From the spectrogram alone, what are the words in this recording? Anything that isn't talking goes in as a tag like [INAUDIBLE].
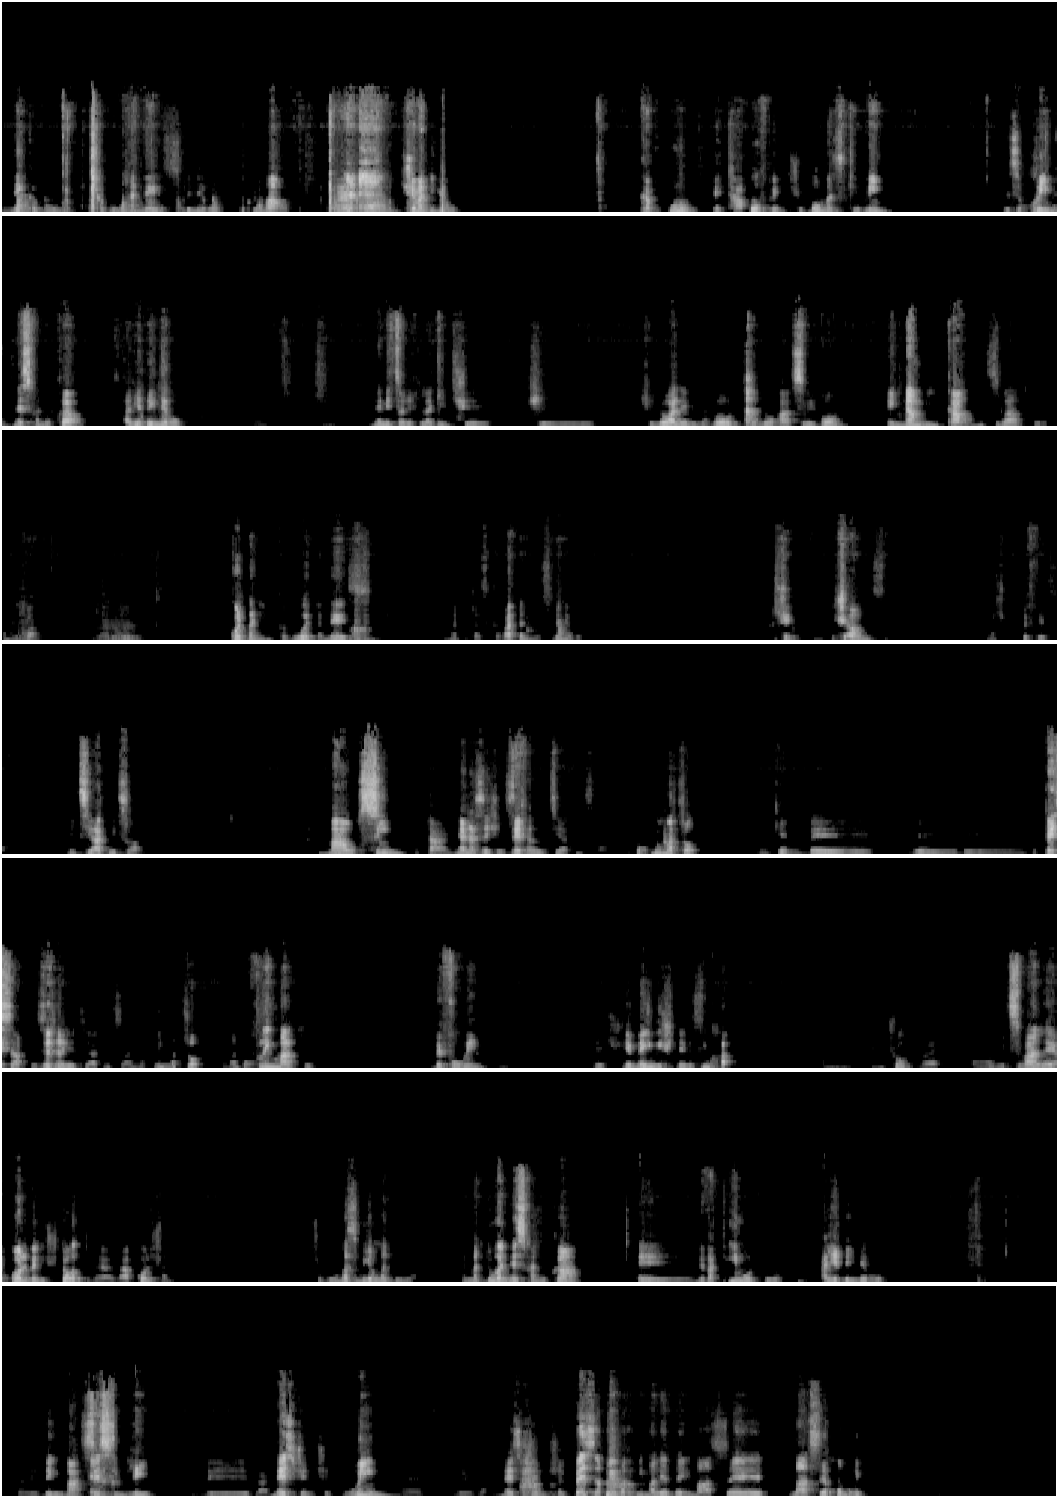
הנה קבעו, קבעו הנס בנרות, כלומר שם הדיוק קבעו את האופן שבו מזכירים וזוכרים את נס חנוכה על ידי נרות. אינני צריך להגיד ש, ש, שלא הלבבות ולא הסביבון אינם מעיקר המצווה של חנוכה. כל פנים קבעו את הנס, זאת אומרת את הזכרת הנס בנרות. השם, בשאר ניסים, למשל בפסח, ביציאת מצרים, מה עושים את העניין הזה של זכר ליציאת מצרים? תאכלו מצות, אם כן בפסח, בזכר יציאת מצרים, אוכלים מצות, אומרת אוכלים משהו. בפורים יש ימי משתה ושמחה. שוב, מצווה לאכול ולשתות והכל שם. עכשיו הוא מסביר מדוע. מדוע נס חנוכה אה, מבטאים אותו על ידי נרות, על ידי מעשה סמלי והנס של, של פורים אה, והנס של, של פסח מבטאים על ידי מעשה, מעשה חומרי.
